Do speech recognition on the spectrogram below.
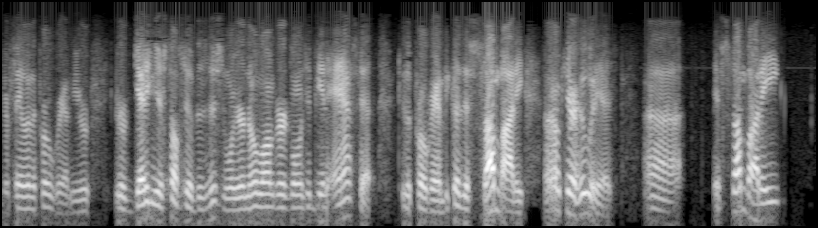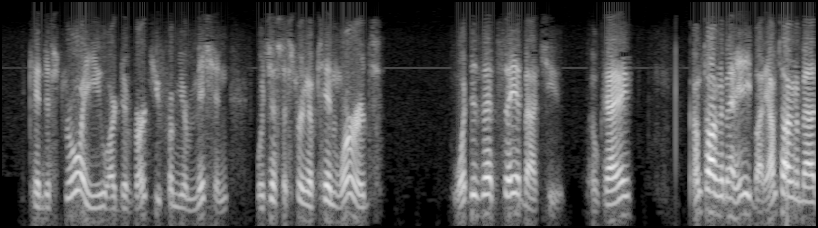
You're failing the program. You're you're getting yourself to a position where you're no longer going to be an asset to the program because if somebody, I don't care who it is, uh, if somebody can destroy you or divert you from your mission with just a string of 10 words, what does that say about you? Okay? I'm talking about anybody. I'm talking about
